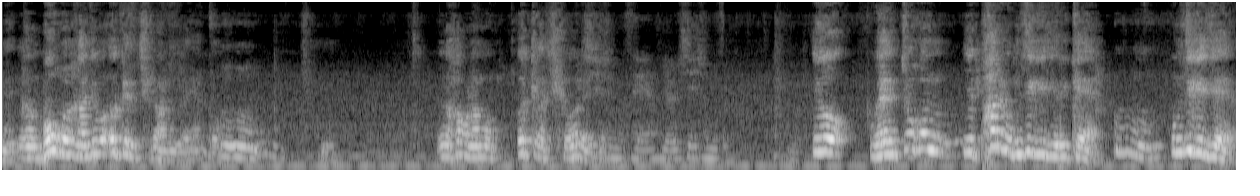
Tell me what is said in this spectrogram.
예, 이거 목을 가지고 어깨를 치료하는 거야. 또. 음. 이거 하고 나면 어깨가 시원해져. 이거 왼쪽은 이 팔이 움직이지 이렇게 음. 움직이지.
